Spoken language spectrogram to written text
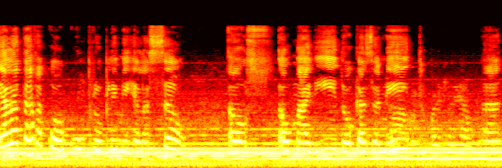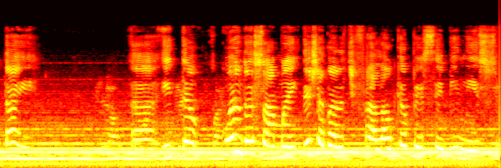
ela estava com algum problema em relação aos, ao marido, ao casamento? Ah, tá aí. Ah, então, quando a sua mãe... Deixa agora eu te falar o que eu percebi nisso.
